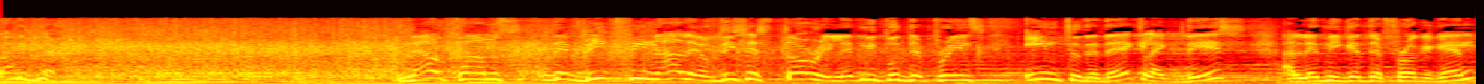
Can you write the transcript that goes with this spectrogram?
Right there. Now comes the big finale of this story. Let me put the prince into the deck like this, and let me get the frog again,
